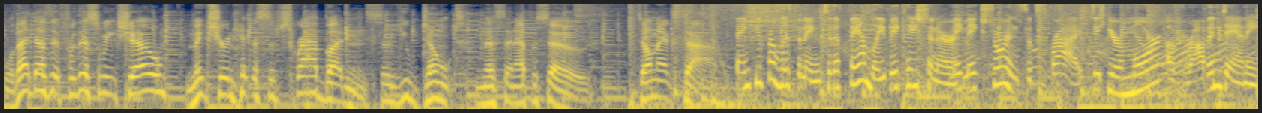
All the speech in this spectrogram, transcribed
Well, that does it for this week's show. Make sure and hit the subscribe button so you don't miss an episode. Till next time. Thank you for listening to the Family Vacationer. Make, sure and subscribe to hear more of Rob and Danny.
